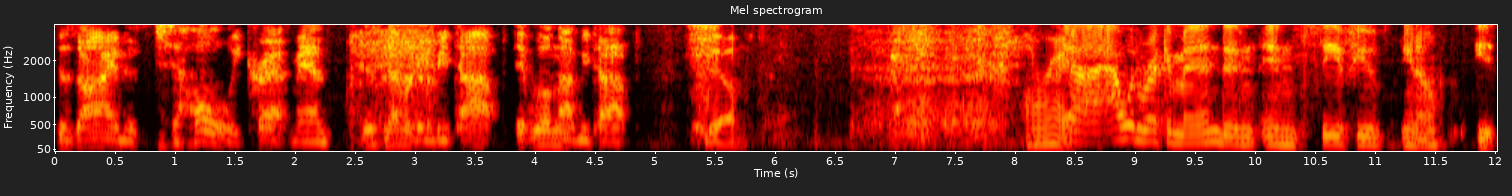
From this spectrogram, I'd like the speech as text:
design is holy crap, man! It's never going to be topped. It will not be topped. Yeah. All right. Yeah, I I would recommend and and see if you you know. You,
